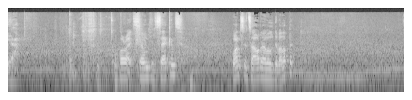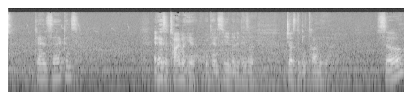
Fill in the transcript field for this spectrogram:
yeah alright 17 seconds. Once it's out I will develop it. 10 seconds. It has a timer here. You can see but it has a adjustable timer here. So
